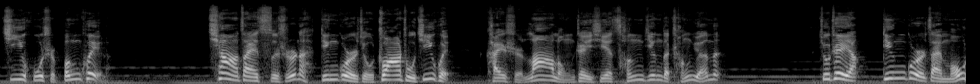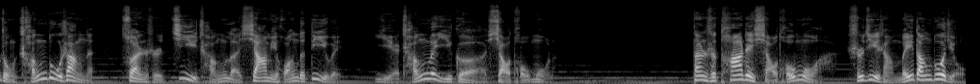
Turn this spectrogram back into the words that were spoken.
几乎是崩溃了。恰在此时呢，丁贵就抓住机会。开始拉拢这些曾经的成员们，就这样，丁贵在某种程度上呢，算是继承了虾米黄的地位，也成了一个小头目了。但是他这小头目啊，实际上没当多久，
